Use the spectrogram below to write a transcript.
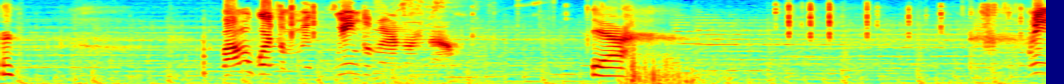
don't know. but I'm gonna wear the mid- Wingman right now. Yeah. Wait.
